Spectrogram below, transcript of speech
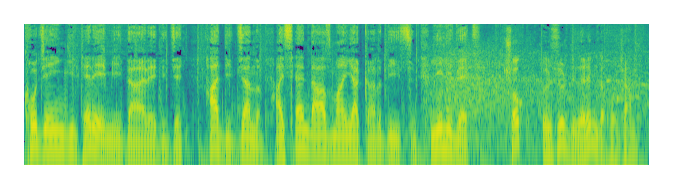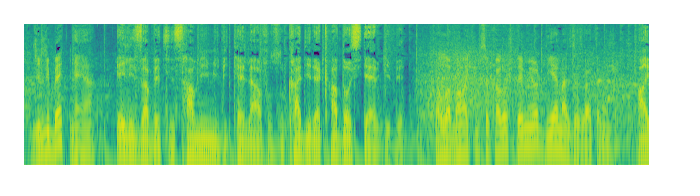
koca İngiltere'yi mi idare edecek? Hadi canım. Ay sen de az manyak karı değilsin. Lilibet. Çok özür dilerim de hocam. Lilibet ne ya? Elizabeth'in samimi bir telaffuzu Kadir'e kados der gibi. Valla bana kimse kadoş demiyor diyemez de zaten hocam. Ay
